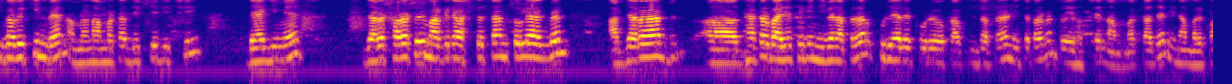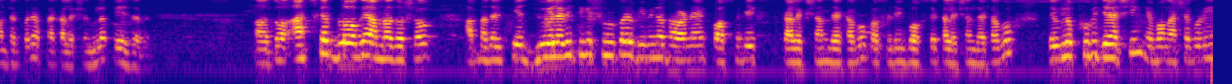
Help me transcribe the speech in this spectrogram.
কীভাবে কিনবেন? আমরা নাম্বারটা দেখিয়ে দিচ্ছি। Bag, image. যারা সরাসরি মার্কেটে আসতে চান, চলে আসবেন। আর যারা ঢাকার বাইরে থেকে নিবেন আপনারা, কুরিয়ারে করেও কিন্তু আপনারা নিতে পারবেন। তো এই হচ্ছে নাম্বার তাদের, এই নাম্বারে কন্ট্যাক্ট করে আপনার কালেকশনগুলো পেয়ে যাবেন। তো আজকের ব্লগে আমরা দর্শক, আপনাদেরকে জুয়েলারি থেকে শুরু করে বিভিন্ন ধরনের কসমেটিক্স কালেকশন দেখাবো কসমেটিক বক্সের কালেকশন দেখাবো। তো এগুলো খুবই ড্যাশিং এবং আশা করি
